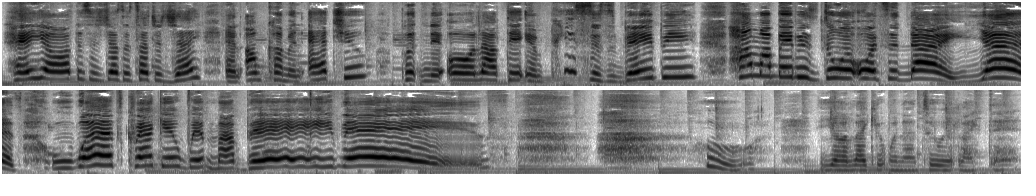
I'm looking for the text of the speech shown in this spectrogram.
Hey y'all, this is Just a Touch of J, and I'm coming at you, putting it all out there in pieces, baby. How my baby's doing on tonight? Yes, what's cracking with my babies? Ooh, y'all like it when I do it like that,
